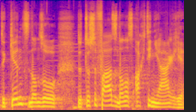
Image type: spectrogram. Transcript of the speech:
de kind, dan zo de tussenfase, dan als 18-jarige.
